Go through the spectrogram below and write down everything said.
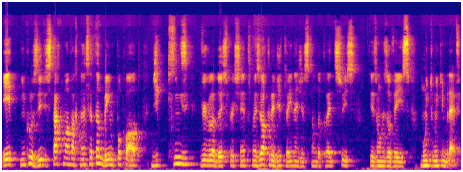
e, inclusive, está com uma vacância também um pouco alta, de 15,2%. Mas eu acredito aí na gestão do Credit Suisse, eles vão resolver isso muito, muito em breve.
